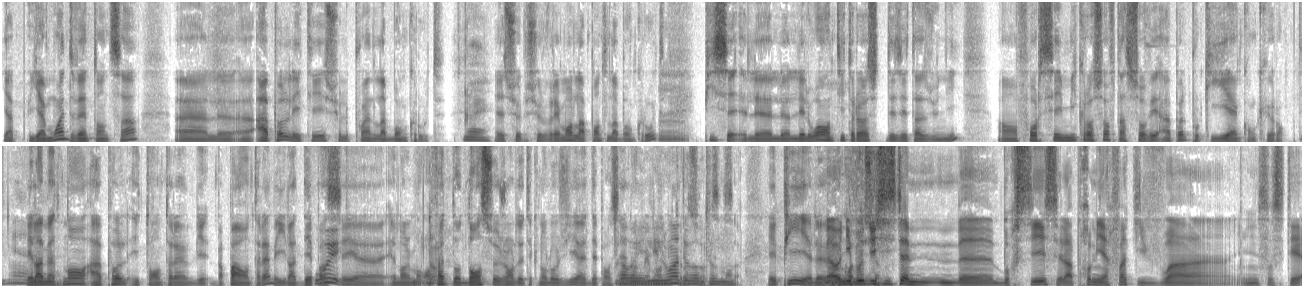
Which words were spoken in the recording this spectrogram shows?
il y, a, il y a moins de 20 ans de ça, le- Apple était sur le point de la banqueroute. Ouais. Et sur, sur vraiment la pente de la banqueroute. Puis le- le- les lois antitrust des États-Unis ont forcé Microsoft à sauver Apple pour qu'il y ait un concurrent. Yeah. Et là maintenant, Apple est en train, bah, pas en train, mais il a dépassé Oui. euh, énormément. En fait, dans, dans ce genre de technologie, il a dépassé Ah oui, il est énormément loin Microsoft, devant tout le monde. Et puis, le, Bah, le au niveau du système euh, boursier, c'est la première fois qu'ils voient euh, une société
